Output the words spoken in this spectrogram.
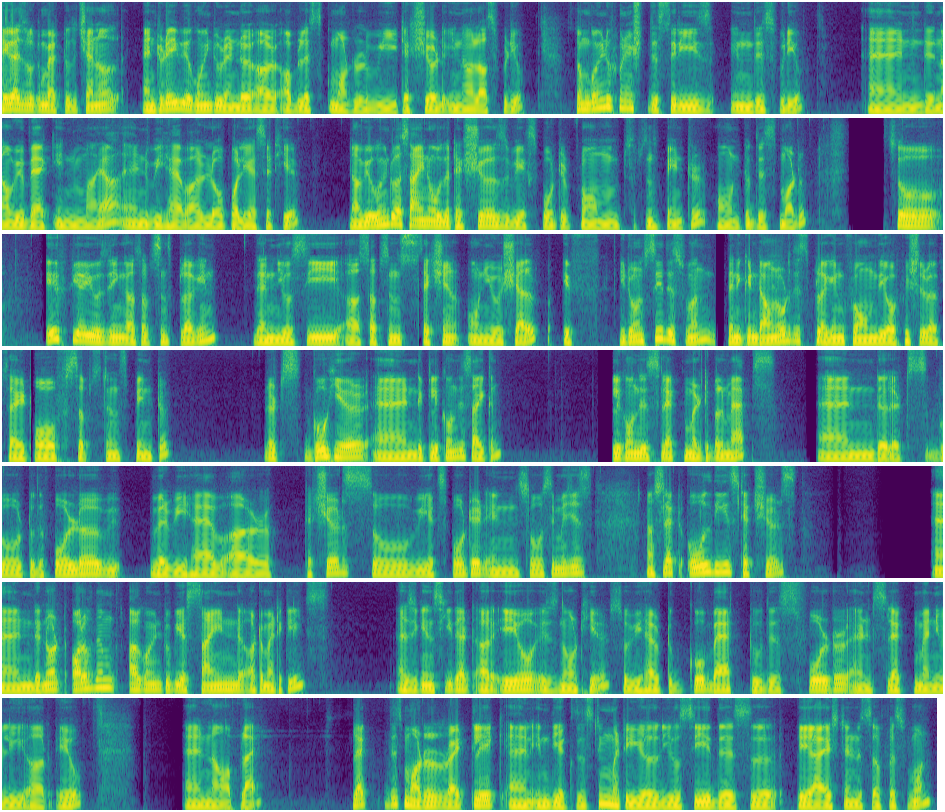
Hey guys, welcome back to the channel and today we are going to render our obelisk model we textured in our last video. So I'm going to finish this series in this video and now we're back in Maya and we have our low poly asset here. Now we're going to assign all the textures we exported from Substance Painter onto this model. So if you're using a Substance plugin, then you'll see a Substance section on your shelf. If you don't see this one. Then you can download this plugin from the official website of substance painter. Let's go here and click on this icon. Click on this select multiple maps. And let's go to the folder where we have our textures. So we exported in source images. Now select all these textures. And not all of them are going to be assigned automatically as you can see that our AO is not here so we have to go back to this folder and select manually our AO and now apply. Select this model right click and in the existing material you'll see this uh, AI standard surface 1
